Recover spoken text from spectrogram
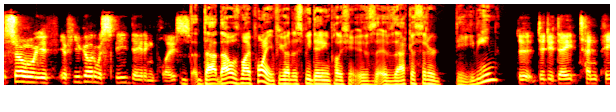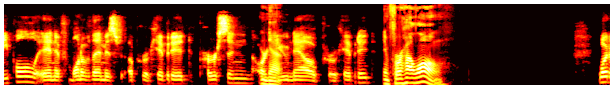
So if if you go to a speed dating place, Th- That that was my point. If you go to a speed dating place, is is that considered dating? did, did you date ten people, and if one of them is a prohibited person, are No. you now prohibited? And for how long? What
